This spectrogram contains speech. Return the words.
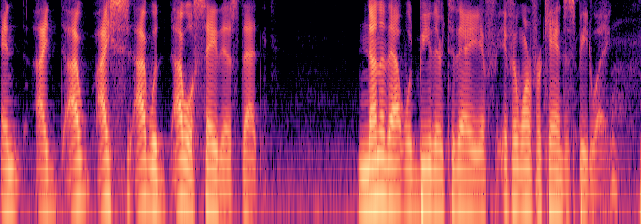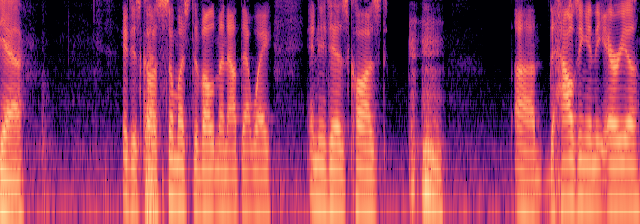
and I I, I, I would I will say this that none of that would be there today if if it weren't for Kansas Speedway. yeah, It has caused so much development out that way, and it has caused uh, the housing in the area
